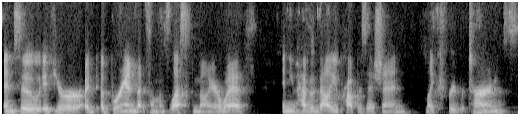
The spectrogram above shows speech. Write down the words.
And so if you're a, a brand that someone's less familiar with and you have a value proposition like free returns,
